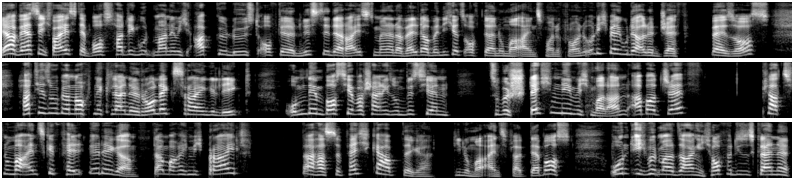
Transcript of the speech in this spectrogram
Ja, wer es nicht weiß, der Boss hat den guten Mann nämlich abgelöst auf der Liste der reichsten Männer der Welt, aber bin ich jetzt auf der Nummer 1, meine Freunde. Und ich bin der gute alte Jeff Bezos. Hat hier sogar noch eine kleine Rolex reingelegt, um den Boss hier wahrscheinlich so ein bisschen zu bestechen, nehme ich mal an. Aber Jeff, Platz Nummer 1 gefällt mir, Digga. Da mache ich mich breit. Da hast du Pech gehabt, Digga. Die Nummer 1 bleibt der Boss. Und ich würde mal sagen, ich hoffe, dieses kleine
